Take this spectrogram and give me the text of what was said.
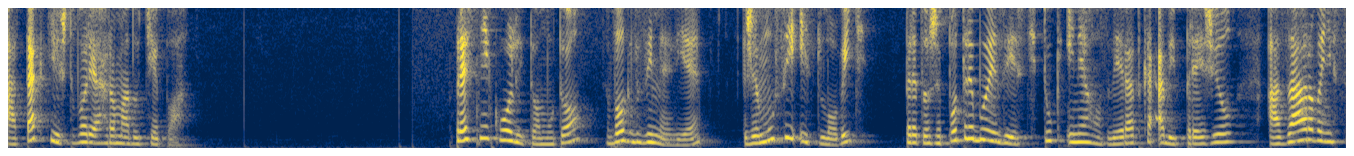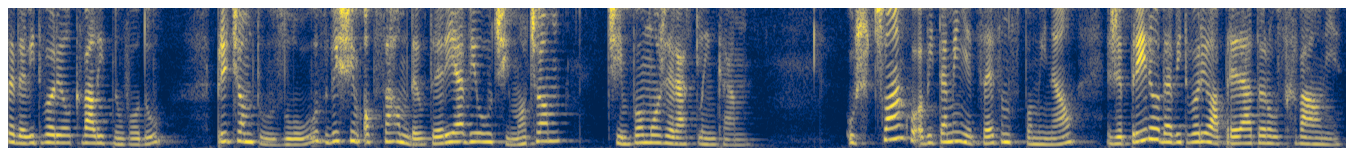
a taktiež tvoria hromadu tepla. Presne kvôli tomuto vlk v zime vie, že musí ísť loviť, pretože potrebuje zjesť tuk iného zvieratka, aby prežil a zároveň v sebe vytvoril kvalitnú vodu, pričom tú zlú s vyšším obsahom deutéria vylúči močom, čím pomôže rastlinkám. Už v článku o vitamíne C som spomínal, že príroda vytvorila predátorov schválne.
